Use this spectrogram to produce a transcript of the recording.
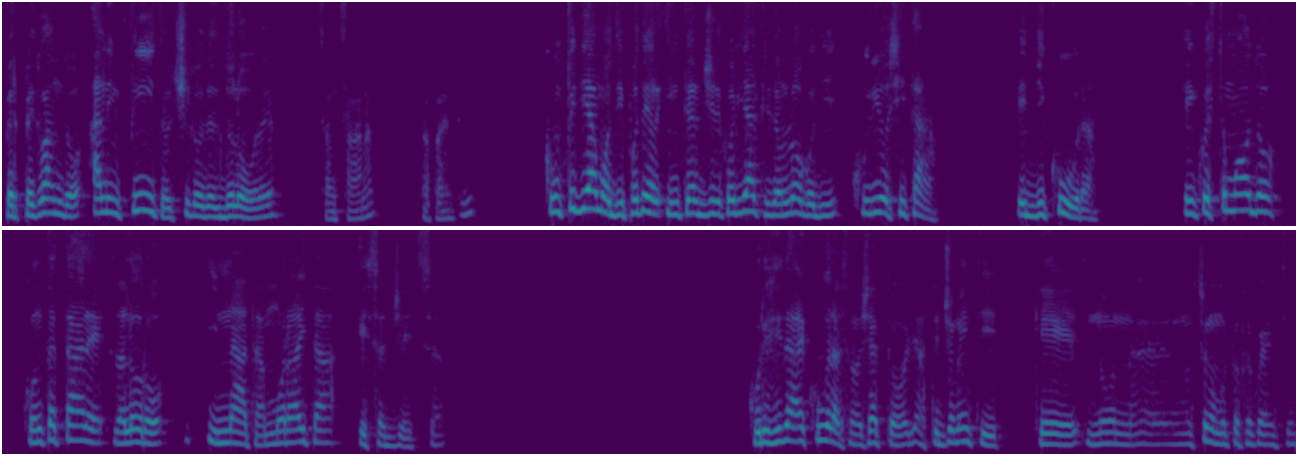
perpetuando all'infinito il ciclo del dolore, samsara, tra parentesi, confidiamo di poter interagire con gli altri da un luogo di curiosità e di cura e in questo modo contattare la loro innata moralità e saggezza. Curiosità e cura sono certo gli atteggiamenti che non, non sono molto frequenti.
